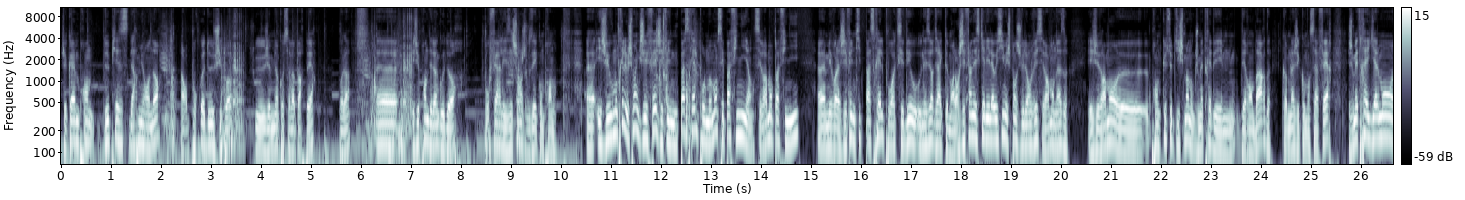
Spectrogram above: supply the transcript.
Je vais quand même prendre deux pièces d'armure en or. Alors pourquoi deux Je sais pas. Parce que j'aime bien quand ça va par paire. Voilà. Euh, et je vais prendre des lingots d'or pour faire les échanges. Vous allez comprendre. Euh, et je vais vous montrer le chemin que j'ai fait. J'ai fait une passerelle pour le moment. C'est pas fini. hein. C'est vraiment pas fini. Euh, mais voilà, j'ai fait une petite passerelle pour accéder au, Nether directement. Alors j'ai fait un escalier là aussi, mais je pense que je vais l'enlever. C'est vraiment naze. Et je vais vraiment euh, prendre que ce petit chemin. Donc je mettrai des, des rambardes, comme là j'ai commencé à faire. Je mettrai également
